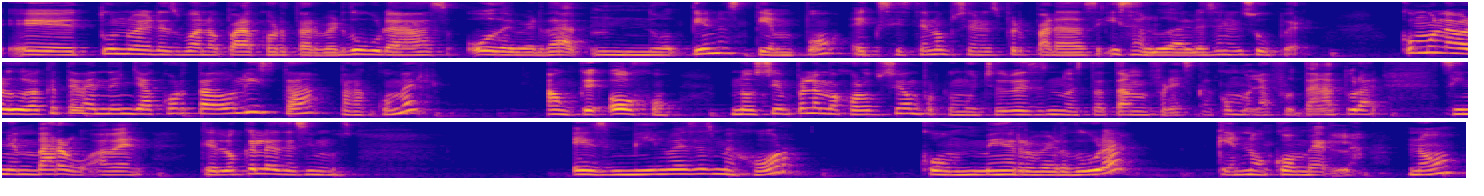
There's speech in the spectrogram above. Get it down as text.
eh, tú no eres bueno para cortar verduras o de verdad no tienes tiempo, existen opciones preparadas y saludables en el súper, como la verdura que te venden ya cortado lista para comer. Aunque, ojo, no siempre la mejor opción porque muchas veces no está tan fresca como la fruta natural. Sin embargo, a ver, ¿qué es lo que les decimos? Es mil veces mejor comer verdura que no comerla, ¿no?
